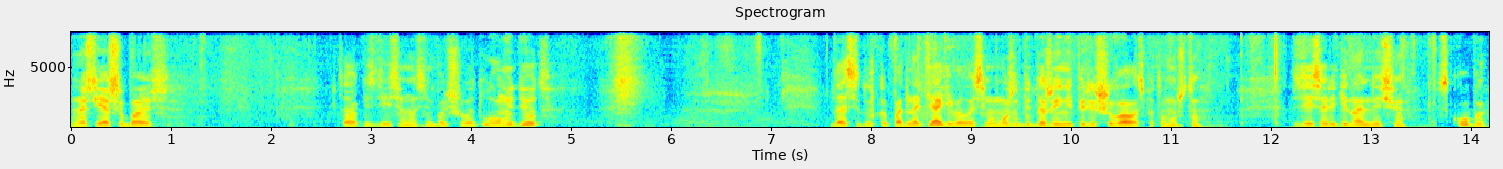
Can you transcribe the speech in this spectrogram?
Значит, я ошибаюсь. Так, здесь у нас небольшой отлом идет. Да, сидушка поднатягивалась, но может быть даже и не перешивалась, потому что здесь оригинальные еще скобы,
